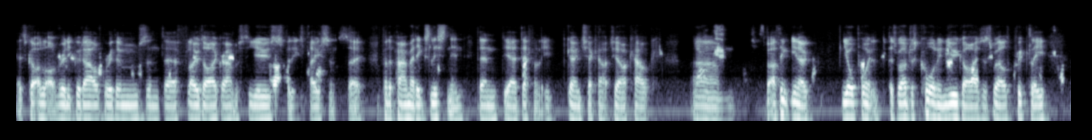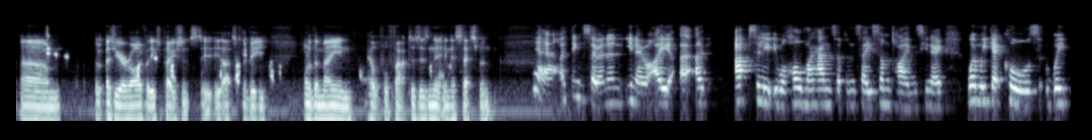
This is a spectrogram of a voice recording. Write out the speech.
It's got a lot of really good algorithms and uh, flow diagrams to use for these patients. So for the paramedics listening, then yeah, definitely go and check out JR Calc. Um, but I think you know your point as well, just calling you guys as well quickly um, as you arrive with these patients, it, that's going to be one of the main helpful factors, isn't it, in assessment? Yeah, I think so. And then, you know, I, I absolutely will hold my hands up and say sometimes, you know, when we get calls, we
